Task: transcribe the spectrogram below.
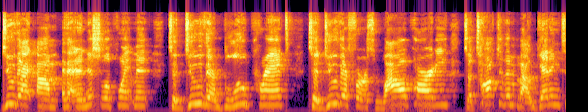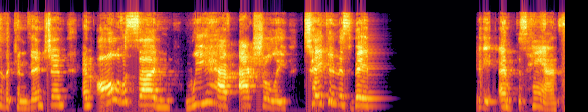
do that um that initial appointment to do their blueprint to do their first wow party to talk to them about getting to the convention. And all of a sudden we have actually taken this baby in his hands.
